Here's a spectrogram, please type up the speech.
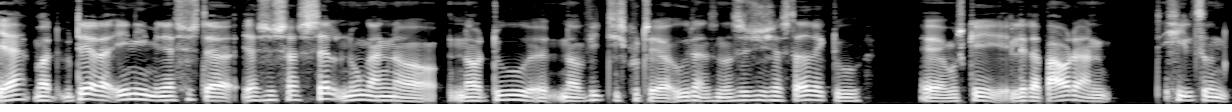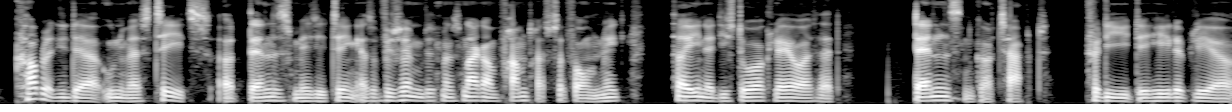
Ja, det er der enig i, men jeg synes, der, jeg synes også selv nogle gange, når, når, du, øh, når vi diskuterer uddannelsen, så synes jeg stadigvæk, du øh, måske lidt af bagdøren hele tiden kobler de der universitets- og dannelsesmæssige ting. Altså for eksempel, hvis man snakker om fremdriftsreformen, ikke? Så er en af de store klager også, at dannelsen går tabt. Fordi det hele bliver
